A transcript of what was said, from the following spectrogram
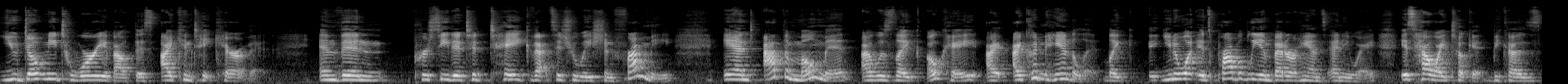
you don't need to worry about this. I can take care of it. And then proceeded to take that situation from me. And at the moment, I was like, okay, I, I couldn't handle it. Like, you know what? It's probably in better hands anyway, is how I took it because,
